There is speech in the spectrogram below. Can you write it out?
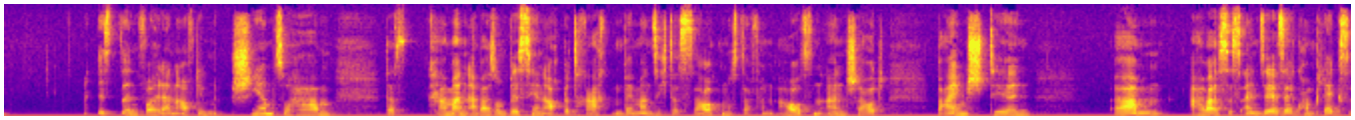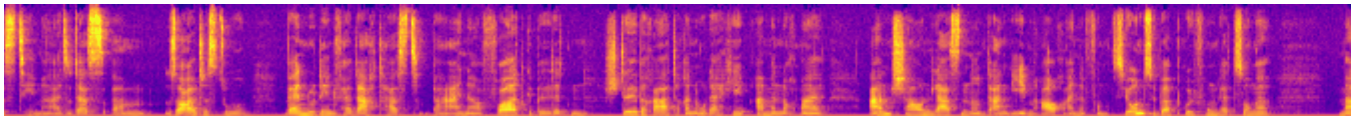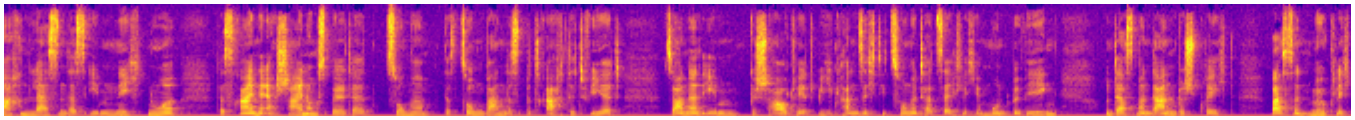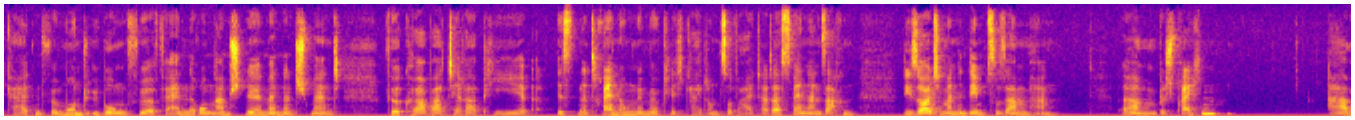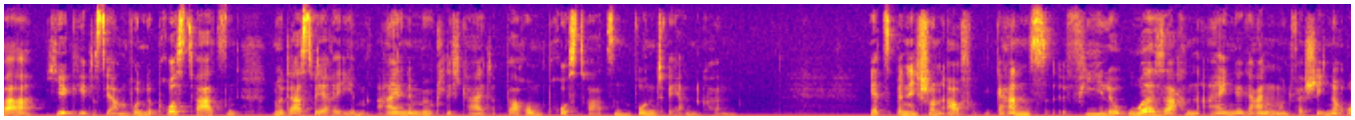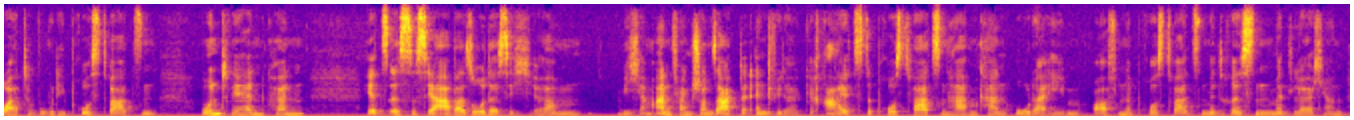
ist sinnvoll dann auf dem Schirm zu haben. Das kann man aber so ein bisschen auch betrachten, wenn man sich das Saugmuster von außen anschaut beim Stillen. Ähm, aber es ist ein sehr, sehr komplexes Thema. Also das ähm, solltest du, wenn du den Verdacht hast, bei einer fortgebildeten Stillberaterin oder Hebamme nochmal anschauen lassen und dann eben auch eine Funktionsüberprüfung der Zunge machen lassen, dass eben nicht nur das reine Erscheinungsbild der Zunge, des Zungenbandes betrachtet wird, sondern eben geschaut wird, wie kann sich die Zunge tatsächlich im Mund bewegen und dass man dann bespricht, was sind Möglichkeiten für Mundübungen, für Veränderungen am Stillmanagement, für Körpertherapie, ist eine Trennung eine Möglichkeit und so weiter. Das wären dann Sachen, die sollte man in dem Zusammenhang ähm, besprechen. Aber hier geht es ja um wunde Brustwarzen. Nur das wäre eben eine Möglichkeit, warum Brustwarzen wund werden können. Jetzt bin ich schon auf ganz viele Ursachen eingegangen und verschiedene Orte, wo die Brustwarzen wund werden können. Jetzt ist es ja aber so, dass ich, ähm, wie ich am Anfang schon sagte, entweder gereizte Brustwarzen haben kann oder eben offene Brustwarzen mit Rissen, mit Löchern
